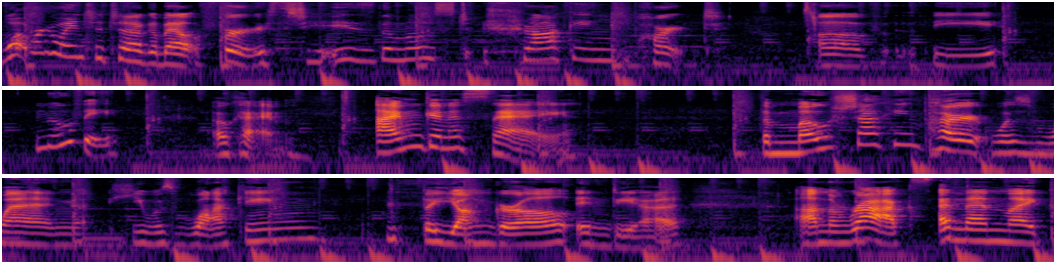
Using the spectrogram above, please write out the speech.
what we're going to talk about first is the most shocking part of the movie. Okay. I'm gonna say the most shocking part was when he was walking the young girl, India, on the rocks and then like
